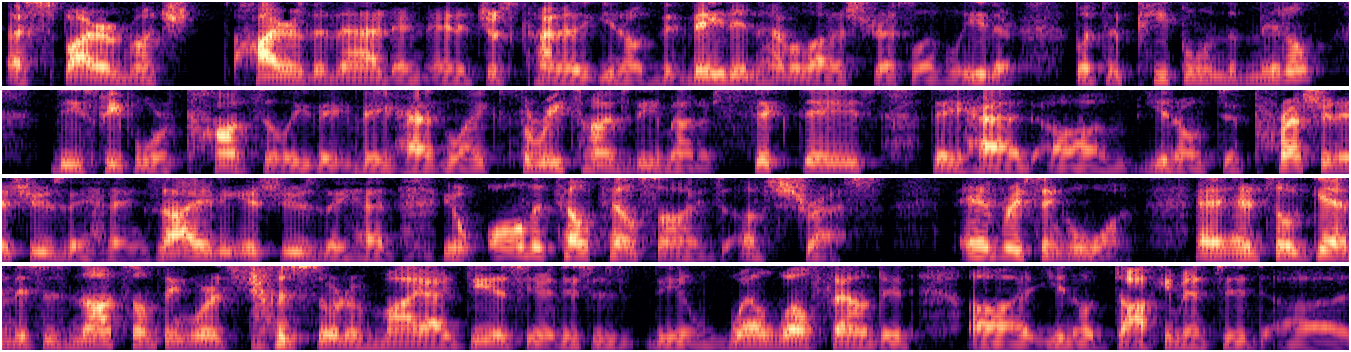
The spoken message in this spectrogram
aspire much higher than that and, and it just kind of you know they didn't have a lot of stress level either. But the people in the middle these people were constantly they, they had like three times the amount of sick days. They had um, you know depression issues they had anxiety issues they had you know all the telltale signs of stress. Every single one and, and so again, this is not something where it's just sort of my ideas here. This is you know well well founded, uh, you know documented uh,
